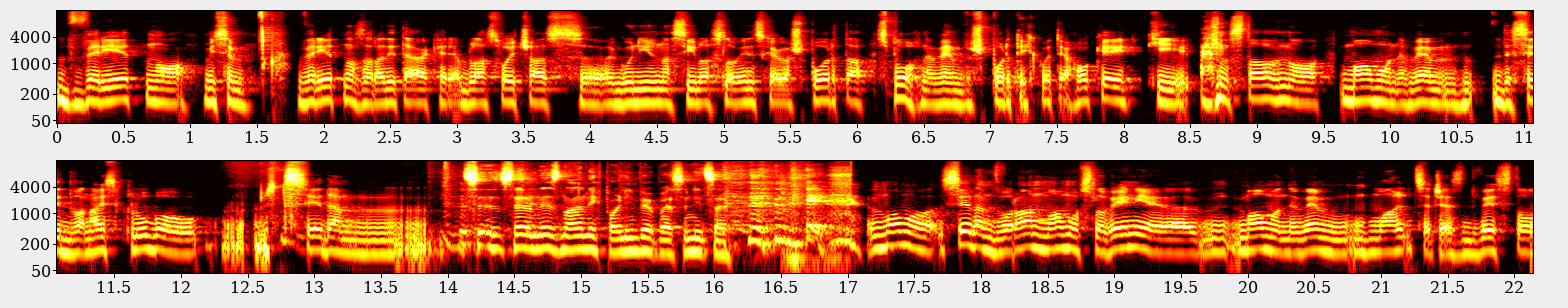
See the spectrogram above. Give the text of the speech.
verjetno, mislim, verjetno zaradi tega, ker je bila svoj čas uh, gonilna sila slovenskega športa, sploh ne vem v športih kot je hokej, ki enostavno imamo, ne vem, 10-12 klubov, 7. Sedem neznanih, pa Olimpije, pa jesenice. imamo sedem dvoran, imamo v Sloveniji, imamo, ne vem, malce čez 200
